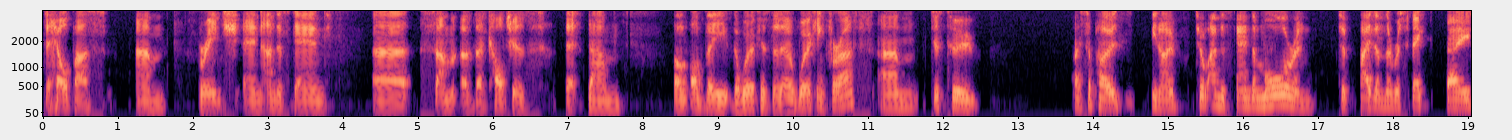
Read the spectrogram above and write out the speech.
to help us um, bridge and understand uh, some of the cultures that um, of, of, the the workers that are working for us, um, just to, I suppose, you know, to understand them more and to pay them the respect they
